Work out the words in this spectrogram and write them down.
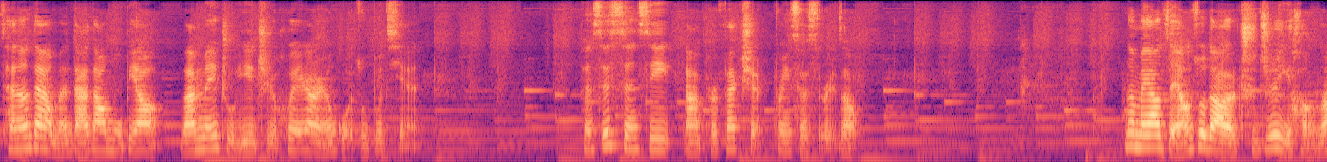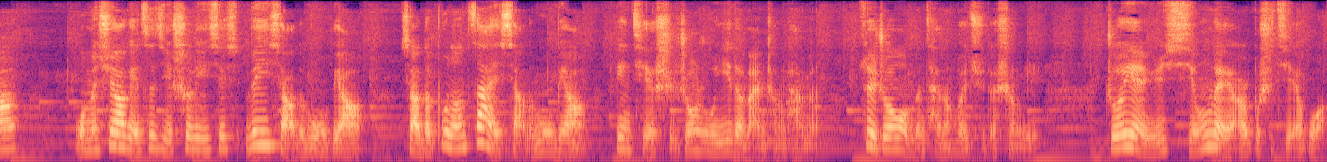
才能带我们达到目标。完美主义只会让人裹足不前。Consistency, not perfection, brings us result. 那么要怎样做到持之以恒呢？我们需要给自己设立一些微小的目标，小的不能再小的目标，并且始终如一地完成它们，最终我们才能会取得胜利。着眼于行为而不是结果。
